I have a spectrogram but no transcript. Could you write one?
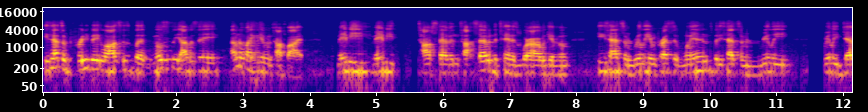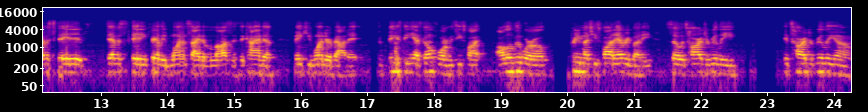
he's had some pretty big losses, but mostly I would say I don't know if I can give him top five. Maybe maybe top seven, top seven to ten is where I would give him. He's had some really impressive wins, but he's had some really, really devastated, devastating, fairly one-sided losses that kind of make you wonder about it the biggest thing he has going for him is he's fought all over the world. Pretty much, he's fought everybody. So it's hard to really, it's hard to really um,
